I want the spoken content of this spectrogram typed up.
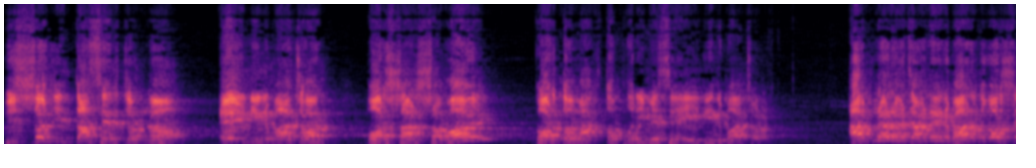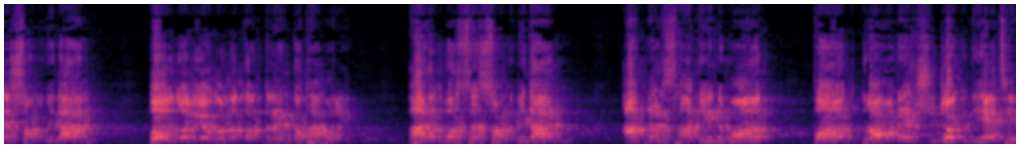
বিশ্বজিৎ দাসের জন্য এই নির্বাচন বর্ষার সময় কর্দমাক্ত পরিবেশে এই নির্বাচন। আপনারা জানেন ভারতবর্ষের সংবিধান বহুদলীয় গণতন্ত্রের কথা বলে। ভারতবর্ষের সংবিধান আপনার স্বাধীন মত পদ গ্রহণের সুযোগ দিয়েছে।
